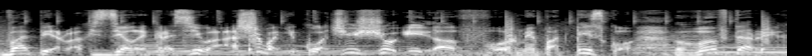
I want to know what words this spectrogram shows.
Во-первых, сделай красиво, шибани кулачищу и оформи подписку. Во-вторых,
